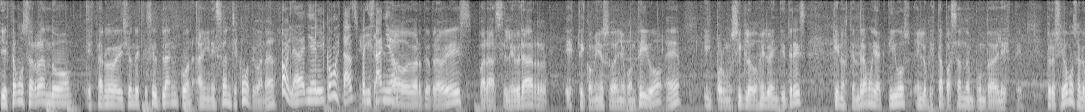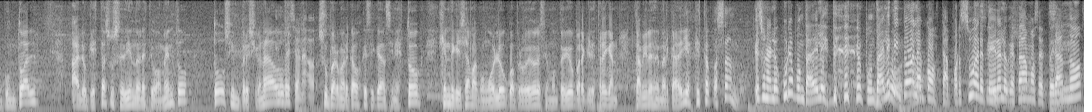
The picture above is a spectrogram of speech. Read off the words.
Y estamos cerrando esta nueva edición de Este es el Plan con Anine Sánchez. ¿Cómo te van? Ah? Hola Daniel, ¿cómo estás? Feliz año. Encantado de verte otra vez para celebrar este comienzo de año contigo ¿eh? y por un ciclo 2023 que nos tendrá muy activos en lo que está pasando en Punta del Este. Pero si vamos a lo puntual, a lo que está sucediendo en este momento, todos impresionados. Impresionados. Supermercados que se quedan sin stock, gente que llama como loco a proveedores en Montevideo para que les traigan camiones de mercaderías. ¿Qué está pasando? Es una locura Punta del Este. Punta del Este y toda la costa. Por suerte, era lo que estábamos esperando.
